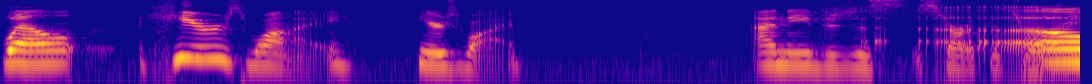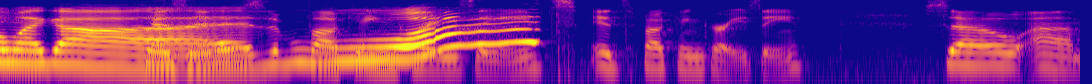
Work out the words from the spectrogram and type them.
Well, here's why. Here's why. I need to just start the story. Oh my god. because it is fucking what? crazy. It's fucking crazy. So, um,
